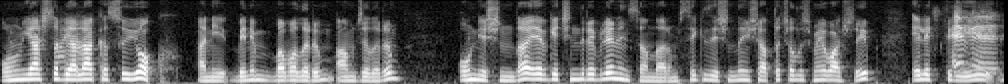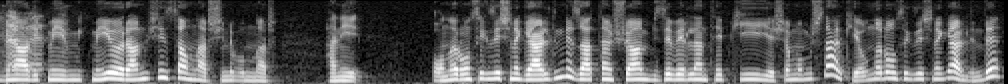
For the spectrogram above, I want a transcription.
Onun yaşla bir Aynen. alakası yok. Hani benim babalarım, amcalarım 10 yaşında ev geçindirebilen insanlarmış. 8 yaşında inşaatta çalışmaya başlayıp elektriği, Evet, bina evet. dikmeyi, mikmeyi öğrenmiş insanlar şimdi bunlar. Hani onlar 18 yaşına geldiğinde zaten şu an bize verilen tepkiyi yaşamamışlar ki. Onlar 18 yaşına geldiğinde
